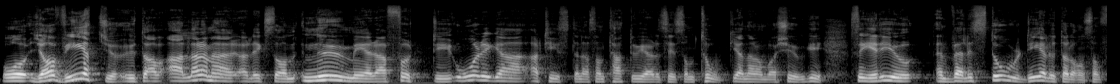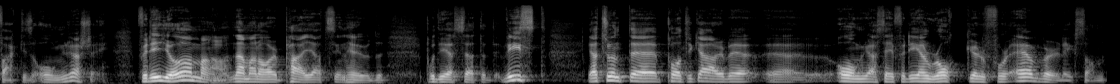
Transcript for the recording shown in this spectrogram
Och jag vet ju utav alla de här liksom, numera 40-åriga artisterna som tatuerade sig som tokiga när de var 20 så är det ju en väldigt stor del utav dem som faktiskt ångrar sig. För det gör man när man har pajat sin hud på det sättet. Visst, jag tror inte Patrik Arve eh, ångrar sig för det är en rocker forever liksom.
